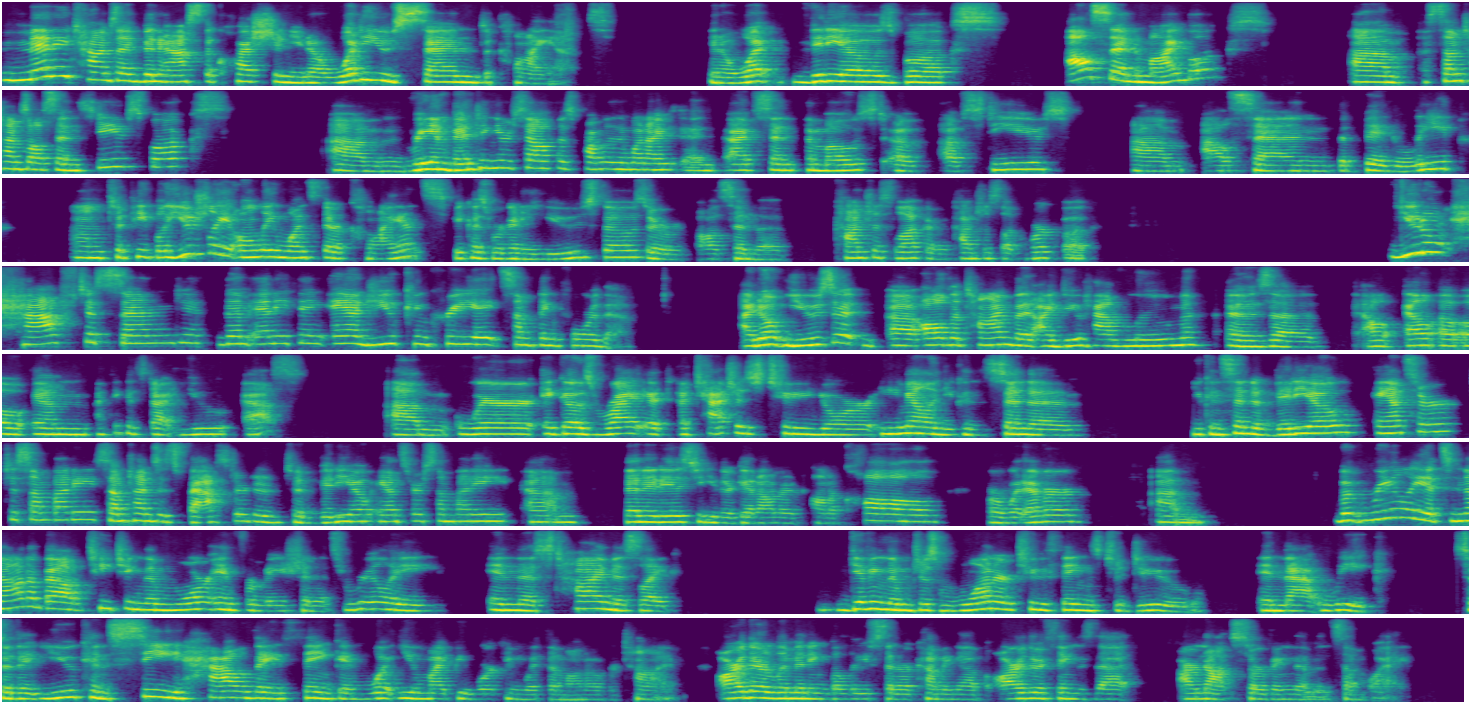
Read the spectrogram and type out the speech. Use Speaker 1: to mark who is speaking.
Speaker 1: many times I've been asked the question, you know, what do you send clients? You know, what videos, books? I'll send my books. Um, sometimes I'll send Steve's books. Um, reinventing yourself is probably the one I, and I've sent the most of, of Steve's. Um, I'll send the big leap um, to people, usually only once they're clients, because we're going to use those, or I'll send the conscious luck or conscious luck workbook. You don't have to send them anything and you can create something for them. I don't use it uh, all the time, but I do have Loom as a L O O M, I think it's dot US, um, where it goes right, it attaches to your email and you can send a you can send a video answer to somebody. Sometimes it's faster to, to video answer somebody um, than it is to either get on a, on a call or whatever. Um, but really, it's not about teaching them more information. It's really in this time is like giving them just one or two things to do in that week so that you can see how they think and what you might be working with them on over time. Are there limiting beliefs that are coming up? Are there things that are not serving them in some way?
